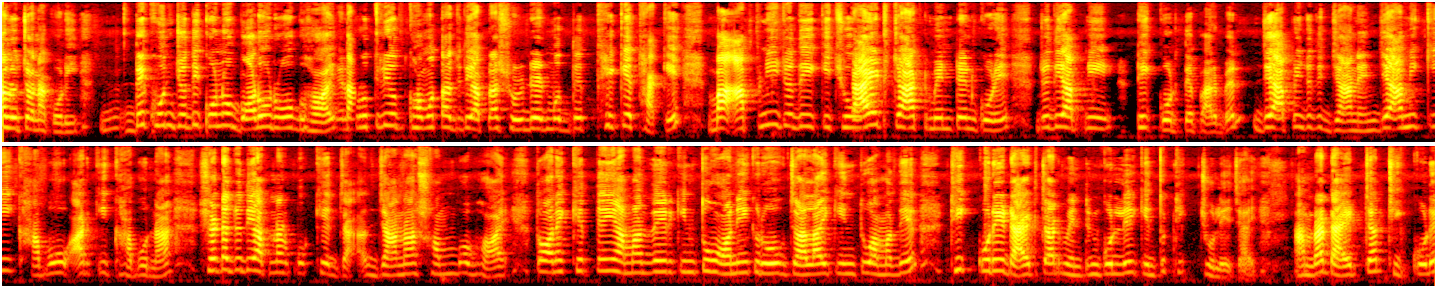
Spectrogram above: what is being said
আলোচনা করি। দেখুন যদি কোনো বড় রোগ হয় প্রতিরোধ ক্ষমতা যদি আপনার শরীরের মধ্যে থেকে থাকে বা আপনি যদি কিছু ডায়েট চার্ট মেনটেন করে যদি আপনি ঠিক করতে পারবেন। যে আপনি যদি জানেন যে আমি কি খাব আর কি খাব না, সেটা যদি আপনার পক্ষে জানা সম্ভব হয়, তো অনেক ক্ষেত্রেই আমাদের কিন্তু অনেক রোগ জ্বালায় কিন্তু আমাদের ঠিক করে ডায়েট চার্ট মেনটেন করলেই কিন্তু ঠিক চলে যায়। আমরা ডায়েট চার্ট ঠিক করে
